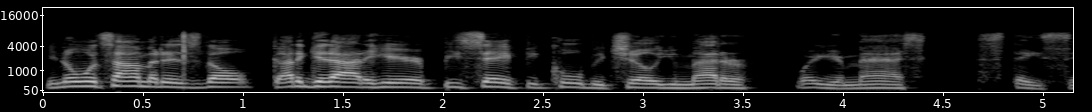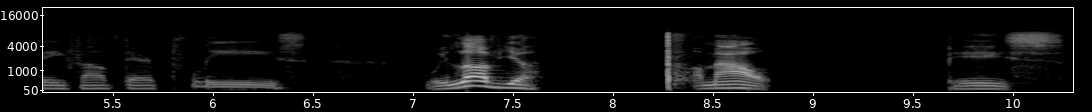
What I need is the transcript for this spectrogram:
You know what time it is, though. Got to get out of here. Be safe, be cool, be chill. You matter. Wear your mask. Stay safe out there, please. We love you. I'm out. Peace.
